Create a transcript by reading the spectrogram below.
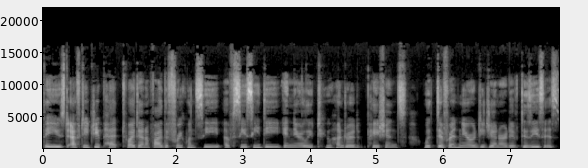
They used FDG PET to identify the frequency of CCD in nearly 200 patients with different neurodegenerative diseases.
